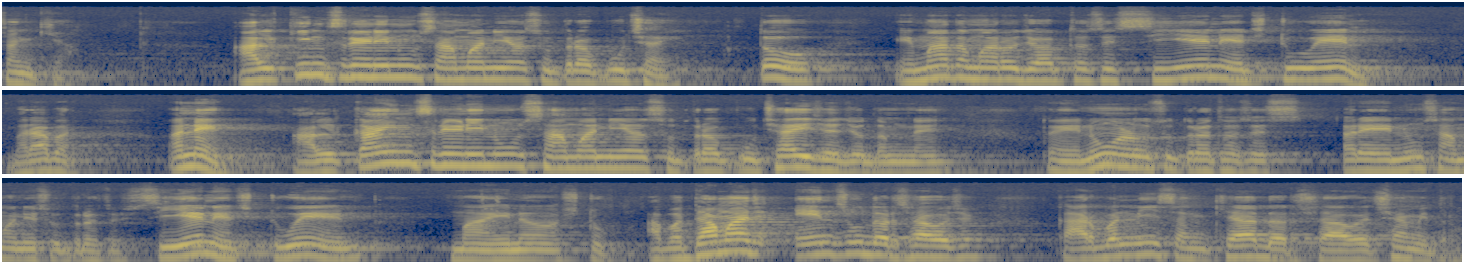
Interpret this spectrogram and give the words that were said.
સંખ્યા. આલ્કિન શ્રેણીનું સામાન્ય સૂત્ર પૂછાય. તો એમાં તમારો જવાબ થશે સીએન એચ ટુ એન બરાબર? અને આલ્કાઇન શ્રેણીનું સામાન્ય સૂત્ર પૂછાય છે જો તમને, તો એનું અણુસૂત્ર થશે અરે, એનું સામાન્ય સૂત્ર થશે C n H two N minus two આ બધામાં જ એન શું દર્શાવે છે? કાર્બનની સંખ્યા દર્શાવે છે, મિત્રો.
